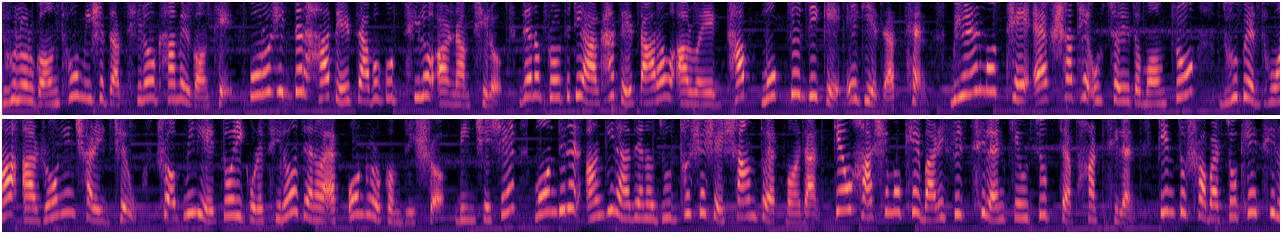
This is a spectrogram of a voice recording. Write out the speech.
ধুলোর গন্ধ মিশে যাচ্ছিল ঘামের গন্ধে। পুরোহিতদের হাতে চাবুক উঠছিল আর নামছিল। যেন প্রতিটি আঘাতে তারাও আরও এক ধাপ মুক্তির দিকে এগিয়ে যাচ্ছেন। ভিড়ের মধ্যে একসাথে উচ্চারিত মন্ত্র, ধূপের ধোঁয়া আর রঙিন রঙিন শাড়ির ঢেউ সব মিলিয়ে তৈরি করেছিল যেন এক অন্যরকম দৃশ্য। দিন শেষে মন্দিরের আঙ্গিনা যেন যুদ্ধ শেষে শান্ত এক ময়দান। কেউ হাসি মুখে বাড়ি ফিরছিলেন, কেউ চুপচাপ হাঁটছিলেন। কিন্তু সবার চোখেই ছিল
